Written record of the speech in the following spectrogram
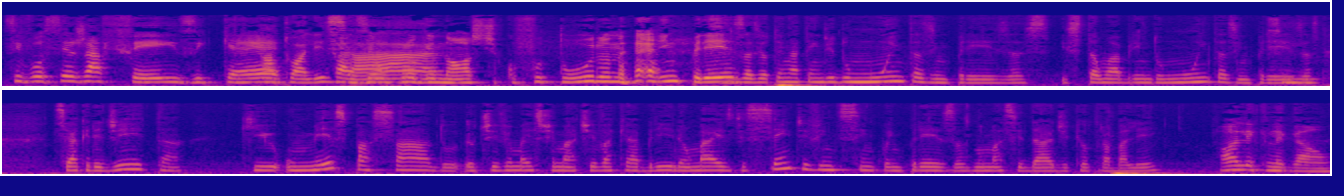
se você já fez e quer Atualizar. fazer um prognóstico futuro, né? Empresas, eu tenho atendido muitas empresas, estão abrindo muitas empresas. Você acredita que o mês passado eu tive uma estimativa que abriram mais de 125 empresas numa cidade que eu trabalhei. Olha que legal.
